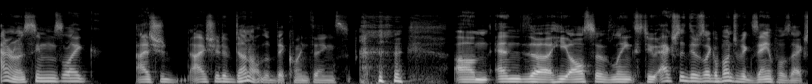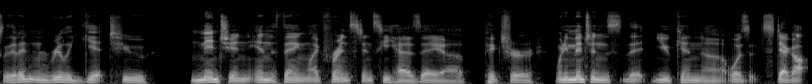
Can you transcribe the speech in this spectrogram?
I don't know. It seems like I should, I should have done all the Bitcoin things. um, and uh, he also links to actually, there's like a bunch of examples actually that I didn't really get to mention in the thing. Like for instance, he has a uh, picture when he mentions that you can uh, was it stego-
